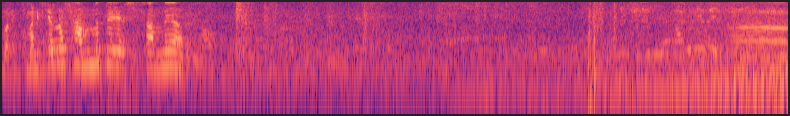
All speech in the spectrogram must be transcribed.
মানে- মানে কেল্লার সামনেতে সামনে আছি। আহ,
